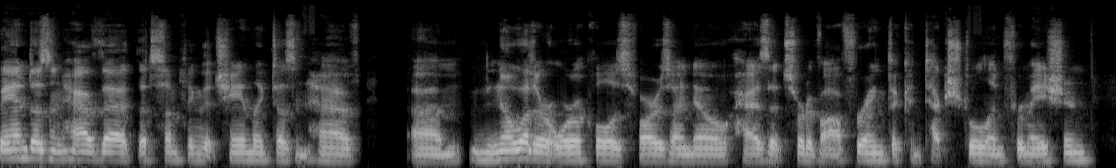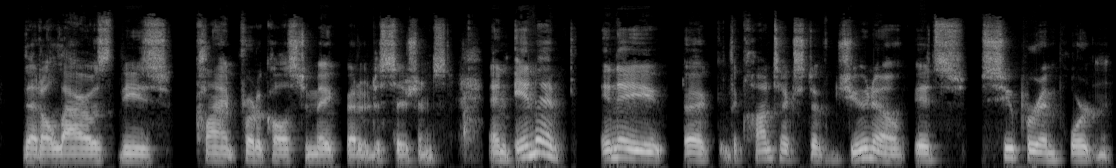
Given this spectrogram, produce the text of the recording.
Band doesn't have that. That's something that Chainlink doesn't have. Um, no other oracle, as far as I know, has that sort of offering the contextual information that allows these client protocols to make better decisions. And in a in a uh, the context of Juno, it's super important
